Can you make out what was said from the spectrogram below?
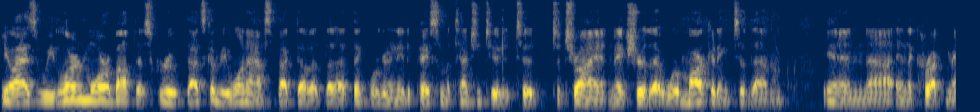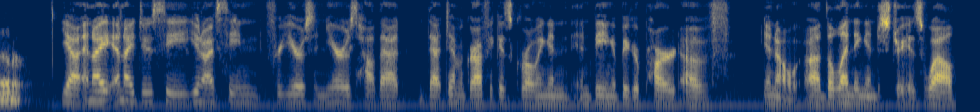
you know, as we learn more about this group, that's going to be one aspect of it that I think we're going to need to pay some attention to to to, to try and make sure that we're marketing to them in uh, in the correct manner. Yeah, and I and I do see, you know, I've seen for years and years how that that demographic is growing and, and being a bigger part of you know uh, the lending industry as well.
